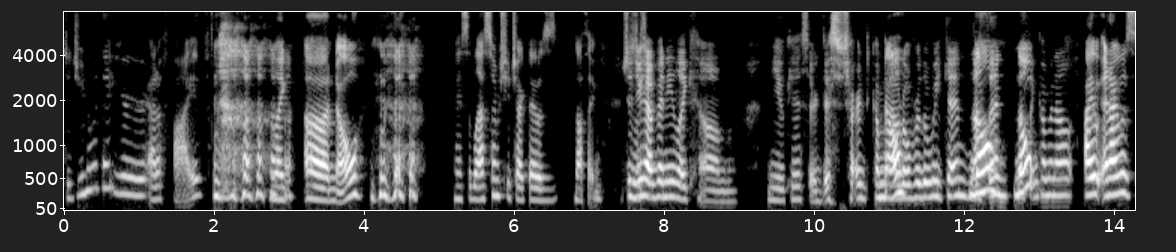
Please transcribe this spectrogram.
"Did you know that you're at a five? I'm like, uh, no. And I said, last time she checked, I was nothing. She Did you have any like um mucus or discharge coming No. out over the weekend? No, Nothing. nope. Nothing coming out. I and I was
